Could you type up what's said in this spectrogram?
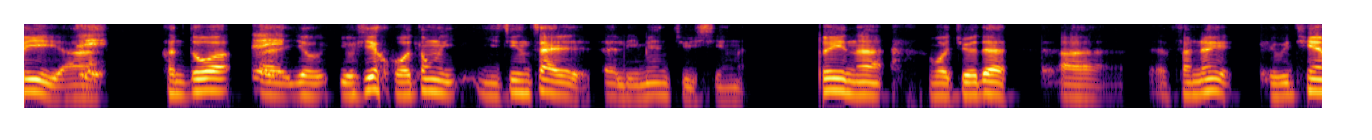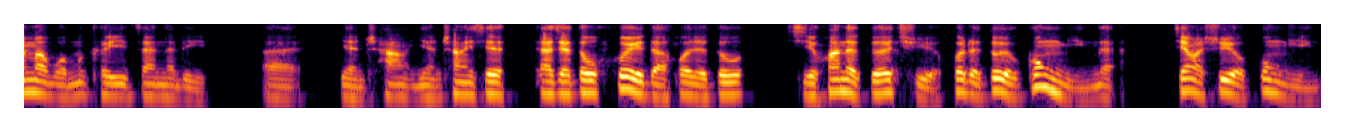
以啊对很多呃有有些活动已经在呃里面举行了，所以呢，我觉得呃呃反正有一天嘛，我们可以在那里呃演唱演唱一些大家都会的或者都喜欢的歌曲，或者都有共鸣的，起码是有共鸣，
